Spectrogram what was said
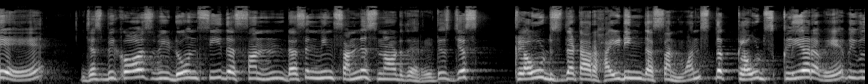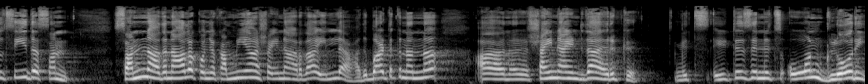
day just because we don't see the sun doesn't mean sun is not there it is just clouds that are hiding the sun once the clouds clear away we will see the sun sun அதனால் கொஞ்சம் கம்மியாக ஷைன் ஆகிறதா இல்லை. அது பாட்டுக்கு நன்னா ஷைன் ஆகிட்டு தான் இருக்குது it's it is in its own glory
